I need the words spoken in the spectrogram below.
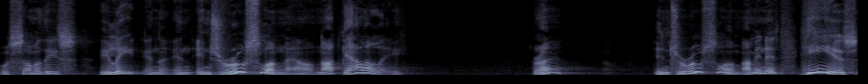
with some of these elite in, the, in, in Jerusalem now, not Galilee, right? In Jerusalem. I mean, it, he, is,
